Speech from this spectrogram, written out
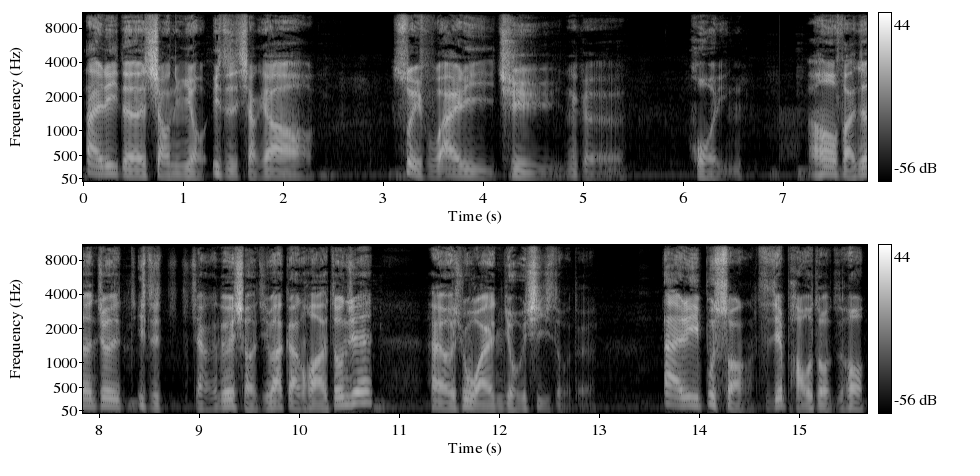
艾丽的小女友一直想要说服艾丽去那个火营，然后反正就一直讲一堆小鸡巴干话，中间还有去玩游戏什么的。艾丽不爽，直接跑走之后，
